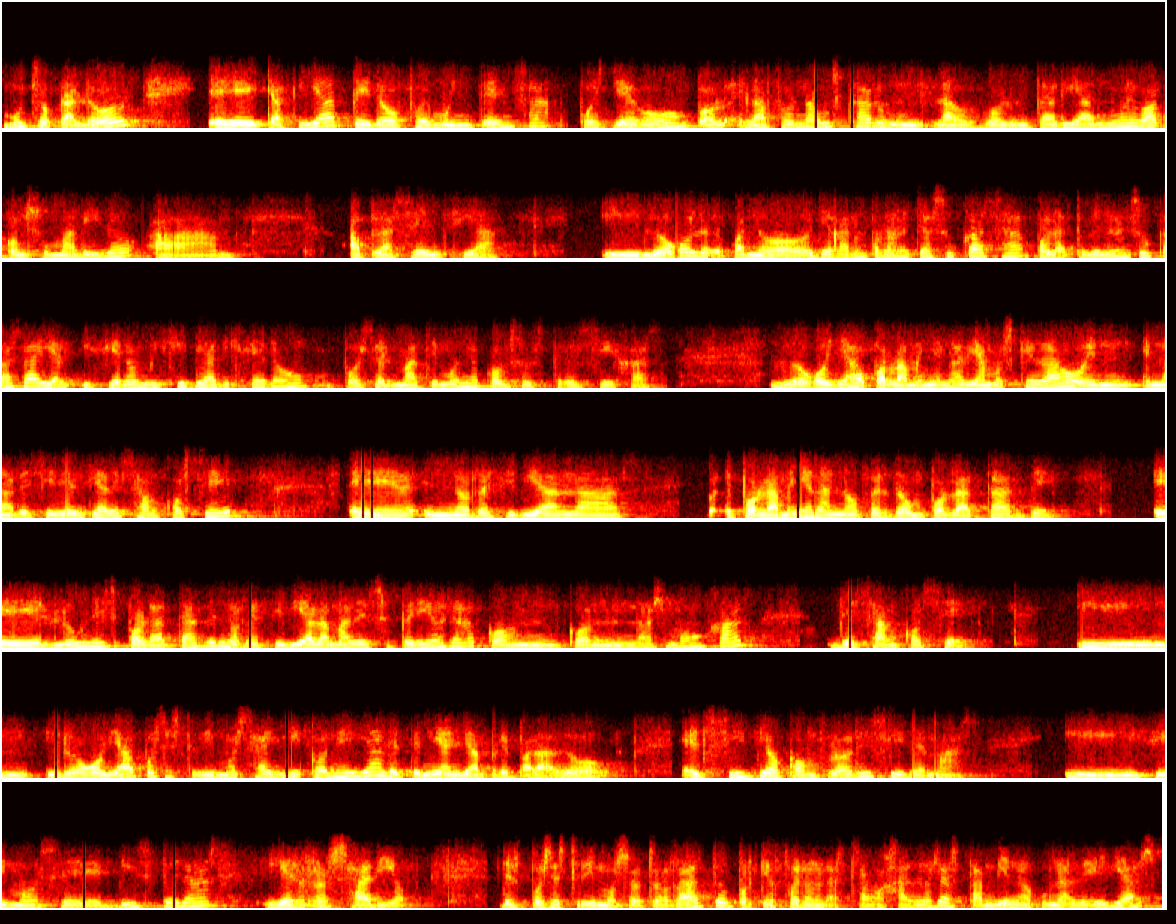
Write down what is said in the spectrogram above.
mucho calor eh, que hacía, pero fue muy intensa. Pues llegó, la fueron a buscar la voluntaria nueva con su marido a, a Plasencia. Y luego, cuando llegaron por la noche a su casa, pues la tuvieron en su casa y hicieron vigilia, dijeron, pues el matrimonio con sus tres hijas Luego ya por la mañana habíamos quedado en, en la residencia de San José, eh, nos recibían las, por la mañana no, perdón, por la tarde. el lunes por la tarde nos recibía la Madre Superiora con, con las monjas de San José. Y, y, luego ya pues estuvimos allí con ella, le tenían ya preparado el sitio con flores y demás. Y hicimos eh, vísperas y el rosario. Después estuvimos otro rato porque fueron las trabajadoras, también algunas de ellas,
